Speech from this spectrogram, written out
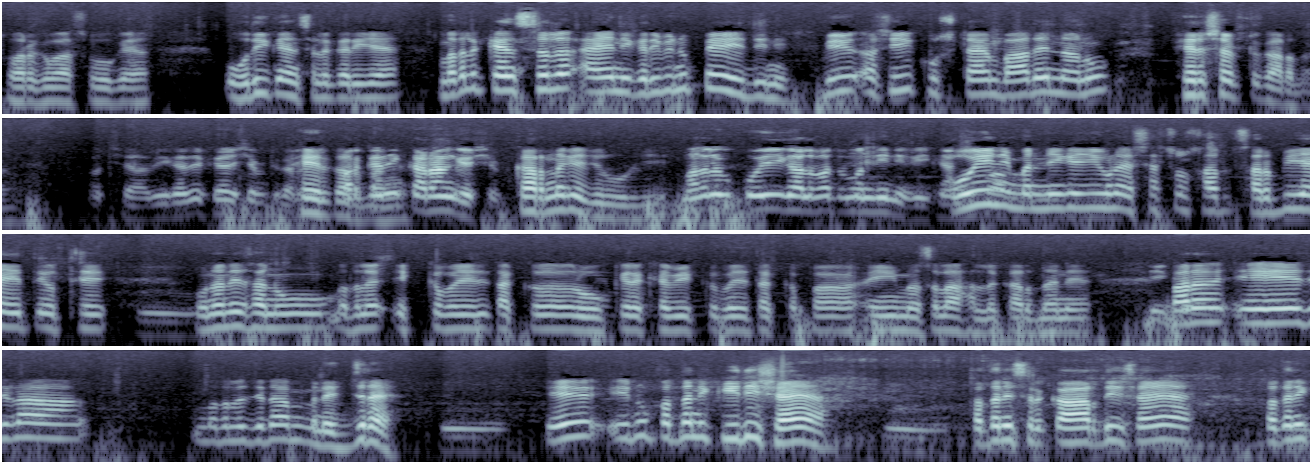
ਸਵਰਗਵਾਸ ਹੋ ਗਿਆ। ਉਹਦੀ ਕੈਂਸਲ ਕਰੀ ਹੈ। ਮਤਲਬ ਕੈਂਸਲ ਐ ਨਹੀਂ ਕਰੀ ਵੀ ਇਹਨੂੰ ਭੇਜਦੀ ਨਹੀਂ ਵੀ ਅਸੀਂ ਕੁਝ ਟਾਈਮ ਬਾਅਦ ਇਹਨਾਂ ਨੂੰ ਫਿਰ ਸ਼ਿਫਟ ਕਰ ਦਾਂਗੇ। ਅੱਛਾ ਵੀ ਕਹਿੰਦੇ ਫਿਰ ਸ਼ਿਫਟ ਫਿਰ ਕਰ ਕਰ ਪਰ ਕਹਿੰਦੇ ਕਰਾਂਗੇ ਸ਼ਿਫਟ ਕਰਨਗੇ ਜ਼ਰੂਰ ਜੀ। ਮਤਲਬ ਕੋਈ ਗੱਲਬਾਤ ਮੰਨੀ ਨਹੀਂ ਗਈ ਕੋਈ ਨਹੀਂ ਮੰਨੀ ਗਈ ਜੀ ਹੁਣ ਐਸਐਸਓ ਸਰ ਵੀ ਆਏ ਤੇ ਉੱਥੇ। ਉਹਨਾਂ ਨੇ ਸਾਨੂੰ ਮਤਲਬ 1 ਵਜੇ ਤੱਕ ਰੋਕ ਕੇ ਰੱਖਿਆ ਵੀ 1 ਵਜੇ ਤੱਕ ਆਪਾਂ ਐਂ ਮਸਲਾ ਹੱਲ ਕਰ ਠੀਕ ਪਰ। ਇਹ ਜਿਹੜਾ ਮਤਲਬ ਜਿਹੜਾ ਮੈਨੇਜਰ ਹੈ ਇਹ ਇਹਨੂੰ ਪਤਾ ਨਹੀਂ ਕਿਹਦੀ ਸ਼ਹਿ ਆ। ਪਤਾ ਨਹੀਂ ਸਰਕਾਰ ਦੀ ਸਹਿ ਹੈ ਪਤਾ ਨਹੀਂ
